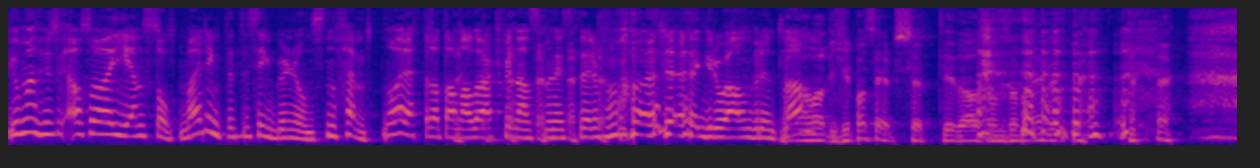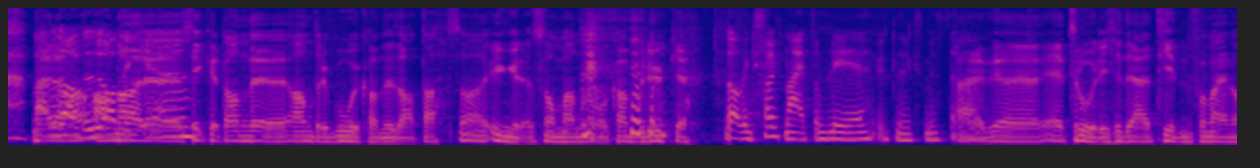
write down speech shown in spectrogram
Jo, men husk, altså Jens Stoltenberg ringte til Sigbjørn Johnsen 15 år etter at han hadde vært finansminister for eh, Gro Harlem Men han hadde ikke passert 70 da, sånn som jeg. vet du. Nei, du hadde- du han har eh, ikke- sikkert andre, andre gode kandidater, så yngre som han nå kan bruke. Du hadde ikke sagt nei til å bli utenriksminister? Nei, det, Jeg tror ikke det er tiden for meg nå.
